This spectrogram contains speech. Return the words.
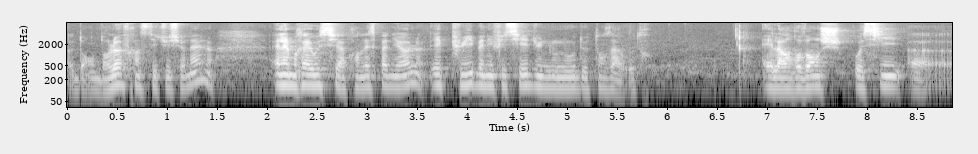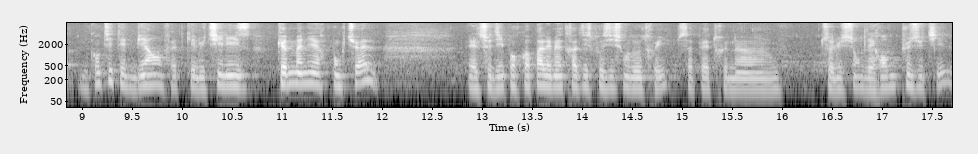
euh, dans, l'offre institutionnelle. Elle aimerait aussi apprendre l'espagnol et puis bénéficier d'une nounou de temps à autre. Elle a en revanche aussi une quantité de biens en fait, qu'elle utilise que de manière ponctuelle. Elle se dit pourquoi pas les mettre à disposition d'autrui? Ça peut être une, euh, solution de les rendre plus utiles.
